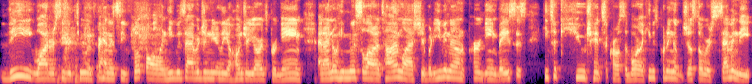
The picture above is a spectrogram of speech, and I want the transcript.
the wide receiver two in fantasy football. And he was averaging nearly 100 yards per game. And I know he missed a lot of time last year, but even on a per game basis, he took huge hits across the board. Like he was putting up just over 70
